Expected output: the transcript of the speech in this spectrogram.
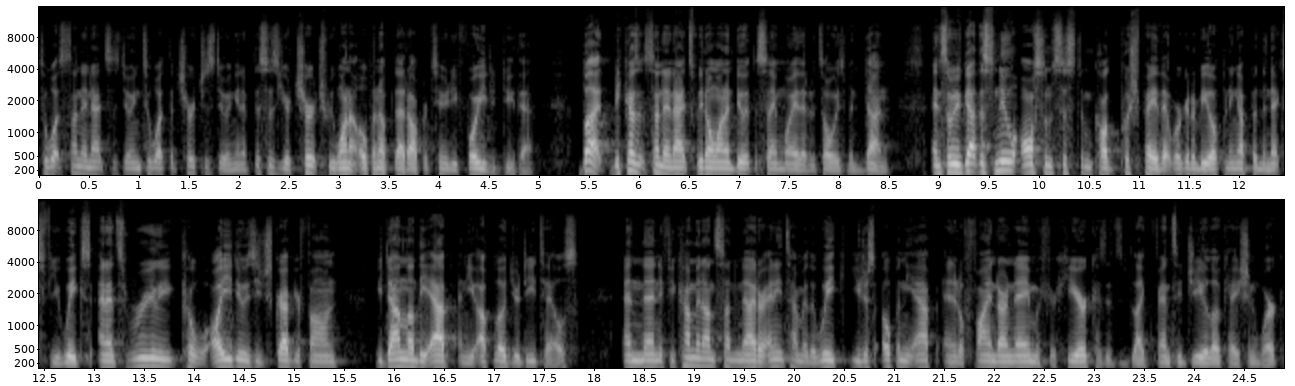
to what Sunday nights is doing, to what the church is doing. And if this is your church, we want to open up that opportunity for you to do that. But because it's Sunday nights, we don't want to do it the same way that it's always been done. And so we've got this new awesome system called PushPay that we're going to be opening up in the next few weeks. And it's really cool. All you do is you just grab your phone, you download the app, and you upload your details. And then if you come in on Sunday night or any time of the week, you just open the app and it'll find our name if you're here because it's like fancy geolocation work.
